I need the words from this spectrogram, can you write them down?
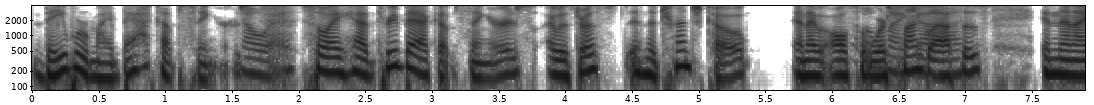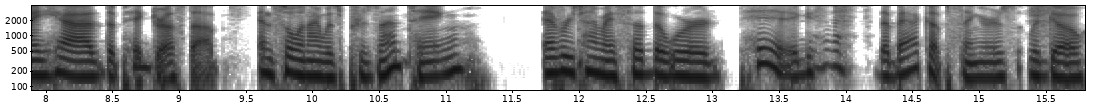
they were my backup singers. no way. So I had three backup singers. I was dressed in a trench coat and I also Oh wore sunglasses. And then I had the pig dressed up. And so when I was presenting, every time I said the word pig, the backup singers would go,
